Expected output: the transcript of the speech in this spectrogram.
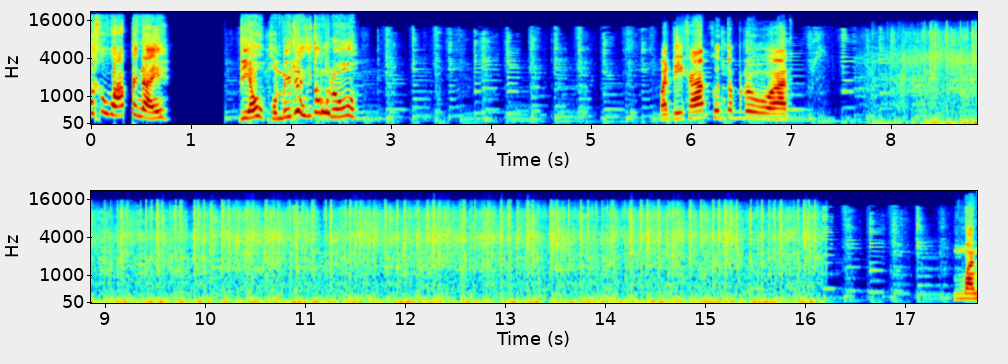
แล้วเขาวับไปไหน เดี๋ยวผมมีเรื่องที่ต้องรู้สวัสดีครับ คุณตำรวจ มัน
